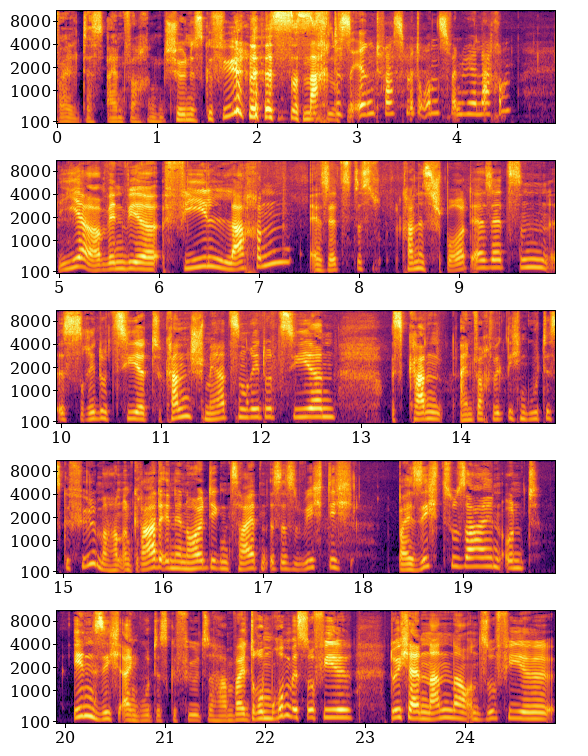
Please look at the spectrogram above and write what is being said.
weil das einfach ein schönes Gefühl ist. Das Macht ist es irgendwas mit uns, wenn wir lachen? Ja, wenn wir viel lachen, ersetzt es, kann es Sport ersetzen, es reduziert, kann Schmerzen reduzieren. Es kann einfach wirklich ein gutes Gefühl machen. Und gerade in den heutigen Zeiten ist es wichtig, bei sich zu sein und in sich ein gutes Gefühl zu haben, weil drumherum ist so viel Durcheinander und so viel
